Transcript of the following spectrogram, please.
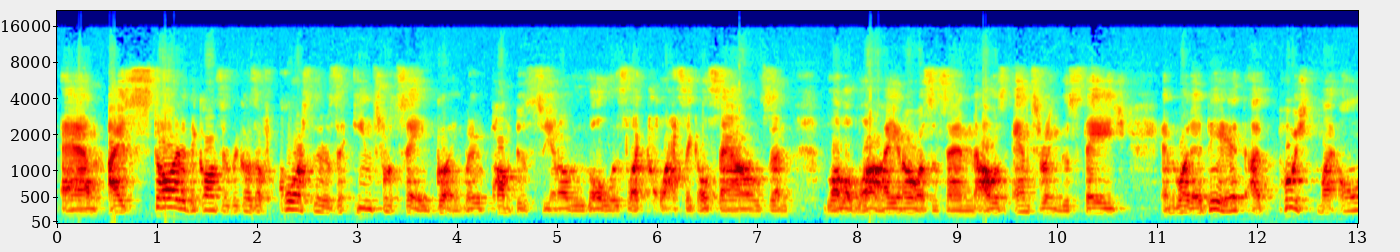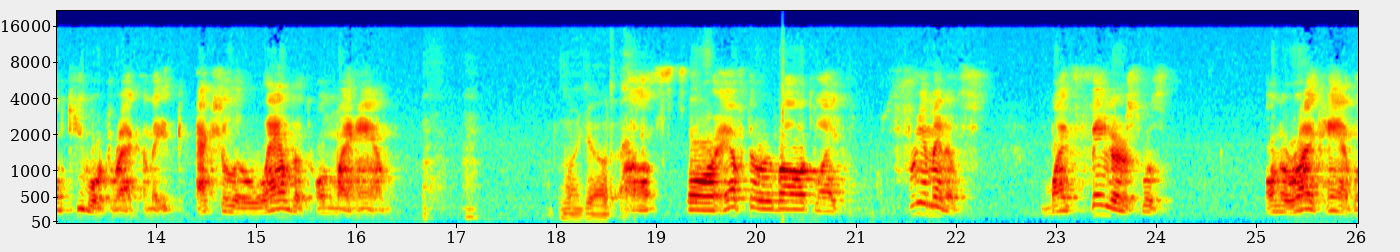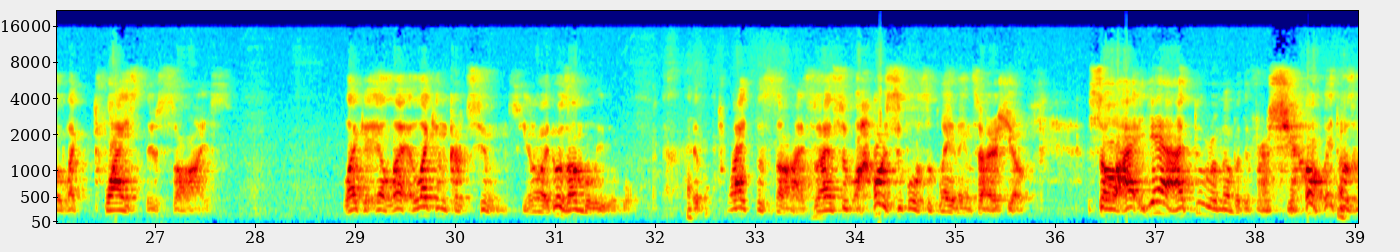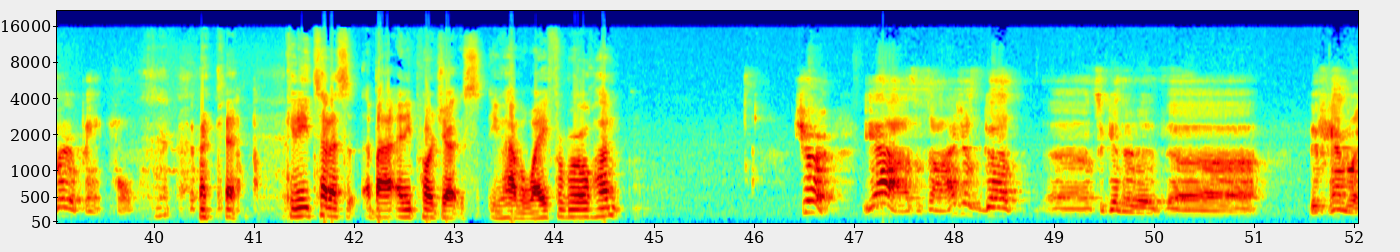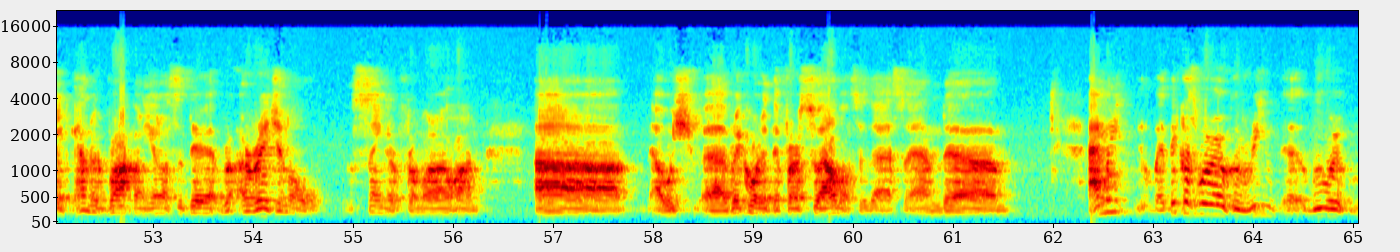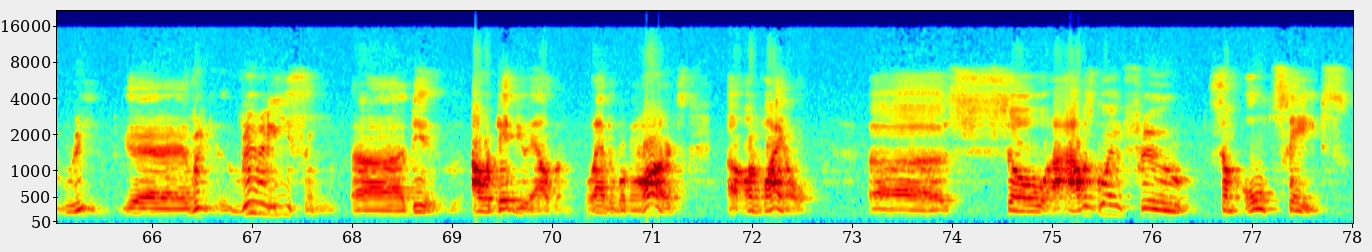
And I started the concert because, of course, there's an intro tape going very pompous, you know, with all this like classical sounds and blah blah blah, you know. And I was entering the stage, and what I did, I pushed my own keyboard rack, and it actually landed on my hand. Oh my god. Uh, for after about like three minutes, my fingers was on the right hand was like twice their size, like like, like in cartoons. You know, it was unbelievable. twice the size. So I, was- I was supposed to play the entire show. So I yeah, I do remember the first show. It was very painful. okay. Can you tell us about any projects you have away from Royal Hunt? Sure. Yeah. So, so I just got uh, together with uh, with Henrik Henrik Brockmann. You know, so the original singer from Hunt, uh, uh, which uh, recorded the first two albums with us, and um, and we because we were re, uh, we were re, uh, re, re-releasing uh, the, our debut album, Land of Broken Hearts, uh, on vinyl. Uh, so I was going through some old tapes,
